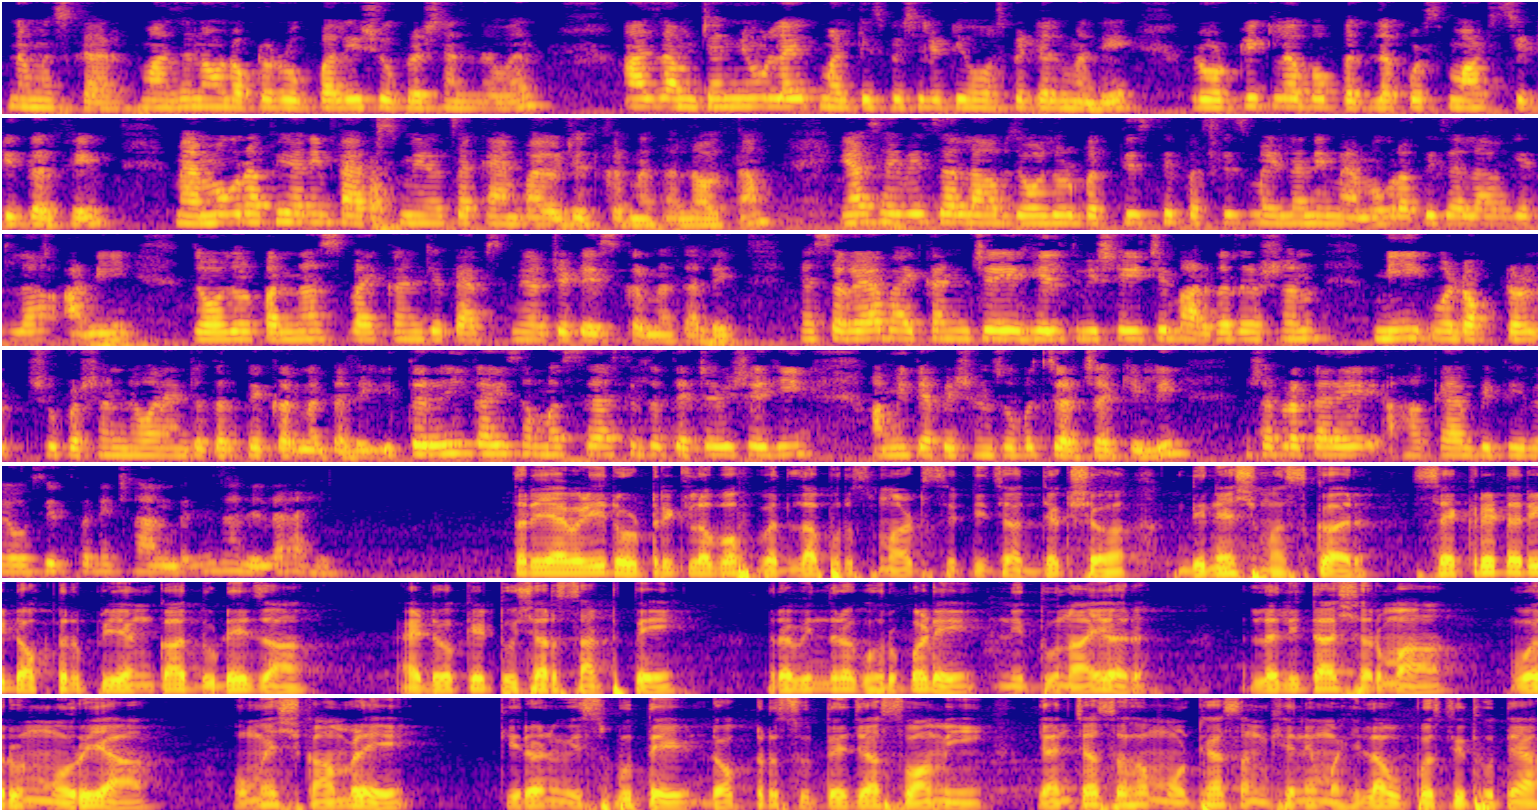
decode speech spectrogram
नमस्कार. माझं नाव डॉक्टर रुपाली शिवप्रशांत धवन आज आमच्या न्यू लाईफ मल्टीस्पेशालिटी हॉस्पिटलमध्ये rotary club of Badlapur smart सिटीतर्फे mammography आणि पॅप्समेअरचा कॅम्प आयोजित करण्यात आला होता. या सेवेचा लाभ जवळजवळ बत्तीस ते पस्तीस महिलांनी मॅमोग्राफीचा लाभ घेतला आणि जवळजवळ पन्नास बायकांचे पॅप्समेअरचे टेस्ट करण्यात आले. या सगळ्या बायकांचे हेल्थ विषयीचे मार्गदर्शन मी व डॉक्टर शिवप्रशांत धवन यांच्यातर्फे करण्यात आले. इतरही काही समस्या असतील तर त्याच्याविषयीही आम्ही त्या पेशंटसोबत चर्चा केली. अशा प्रकारे हा कॅम्प इथे व्यवस्थितपणे छानपणे झालेला आहे. तर यावेळी rotary club of Badlapur smart सिटीचे अध्यक्ष Dinesh Mhaskar secretary doctor Priyanka Dudeja advocate Tushar Sathpe Ravindra Ghorpade Nitu Nair Lalita Sharma Varun Morya Umesh Kamble Kiran Vispute doctor Suteja Swami यांच्यासह मोठ्या संख्येने महिला उपस्थित होत्या.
